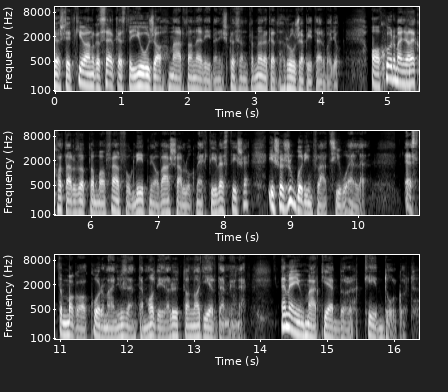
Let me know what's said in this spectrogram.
Jó estét kívánok, a szerkesztő Józsa Márta nevében is köszöntöm Önöket, Rózsa Péter vagyok. A kormány a leghatározottabban fel fog lépni a vásárlók megtévesztése és a zsugorinfláció ellen. Ezt maga a kormány üzente ma délelőtt a nagy érdeműnek. Emeljünk már ki ebből két dolgot.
